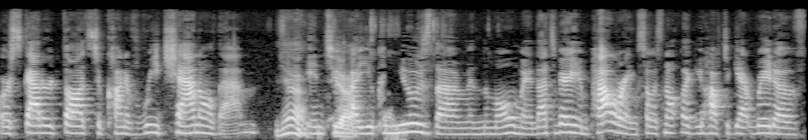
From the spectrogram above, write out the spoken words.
or scattered thoughts to kind of rechannel them yeah, into yeah. how you can use them in the moment. That's very empowering. So it's not like you have to get rid of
